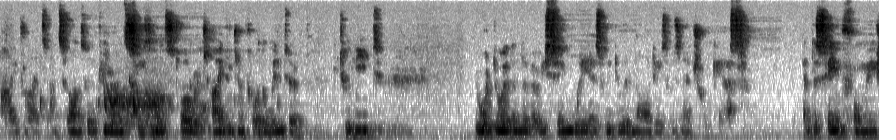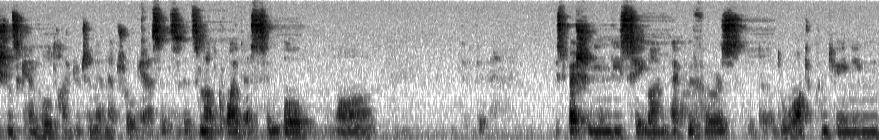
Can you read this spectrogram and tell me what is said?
hydrides and so on. So if you want seasonal storage, hydrogen for the winter to heat, you would do it in the very same way as we do it nowadays with natural. And the same formations can hold hydrogen and natural gas. It's, it's not quite as simple, uh, especially in these saline aquifers, the, the water containing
